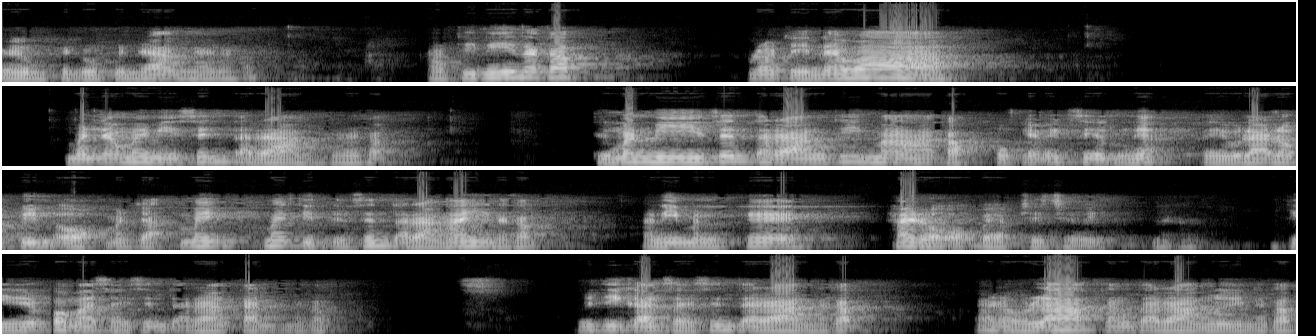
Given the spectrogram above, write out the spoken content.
เริ่มเป็นรูปเป็นร่างแล้วนะครับทีนี้นะครับ เราจะเห็นได้ว่า มันยังไม่มีเส้นตารางนะครับ ถึงมันมีเส้นตารางที่มากับโปรแกรม Excel ตรงนี้แต่เวลาเราปริ้นออกมันจะไม่ไม่ติดเป็นเส้นตารางให้นะครับ อันนี้มันแค่ให้เราออกแบบเฉยๆนะครับทีนี้เราก็มาใส่เส้นตารางกันนะครับ วิธีการใส่เส้นตารางนะครับ ให้เราลากทั้งตารางเลยนะครับ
